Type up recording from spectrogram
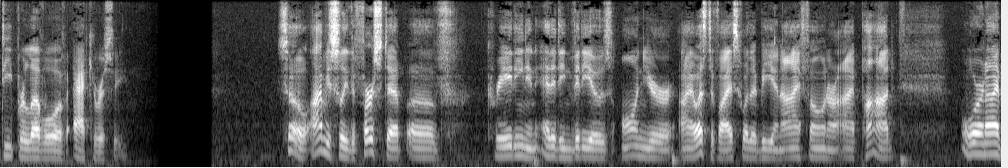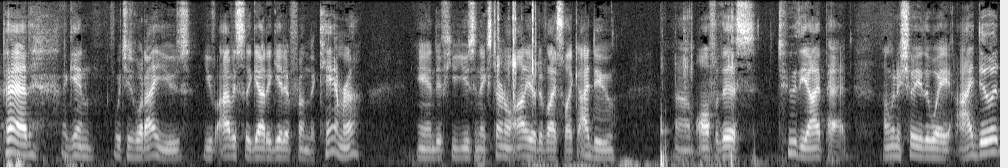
deeper level of accuracy. So obviously the first step of creating and editing videos on your iOS device, whether it be an iPhone or iPod or an iPad, again, which is what I use, you've obviously got to get it from the camera. And if you use an external audio device like I do, um, off of this to the iPad. I'm going to show you the way I do it.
